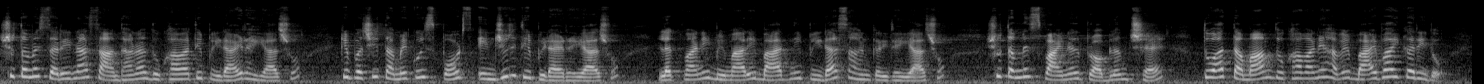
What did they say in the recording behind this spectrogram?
શું તમે શરીરના સાંધાના દુખાવાથી પીડાઈ રહ્યા છો? કે પછી તમે કોઈ સ્પોર્ટ્સ ઇન્જરીથી પીડાઈ રહ્યા છો? લકવાની બીમારી બાદની પીડા સહન કરી રહ્યા છો? શું તમને સ્પાઇનલ પ્રોબ્લેમ છે? તો આ તમામ દુખાવાને હવે બાય બાય કરી દો.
